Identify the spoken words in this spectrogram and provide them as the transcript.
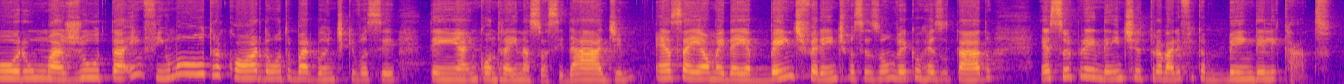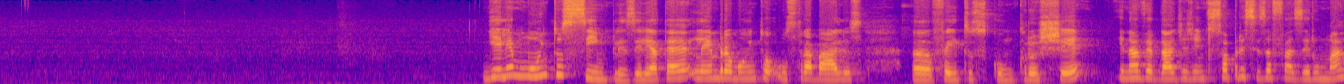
por uma juta, enfim, uma outra corda, um outro barbante que você tenha encontrar aí na sua cidade. Essa aí é uma ideia bem diferente, vocês vão ver que o resultado é surpreendente e o trabalho fica bem delicado. E ele é muito simples, ele até lembra muito os trabalhos uh, feitos com crochê e na verdade a gente só precisa fazer uma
